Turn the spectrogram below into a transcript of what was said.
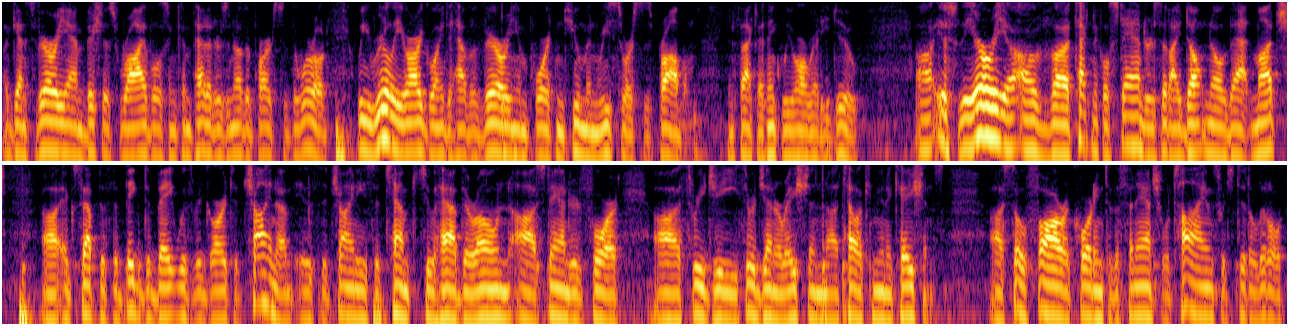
against very ambitious rivals and competitors in other parts of the world. We really are going to have a very important human resources problem. In fact, I think we already do. Uh, is the area of uh, technical standards that I don't know that much, uh, except that the big debate with regard to China is the Chinese attempt to have their own uh, standard for 3G, third generation uh, telecommunications. Uh, so far, according to the Financial Times, which did a little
